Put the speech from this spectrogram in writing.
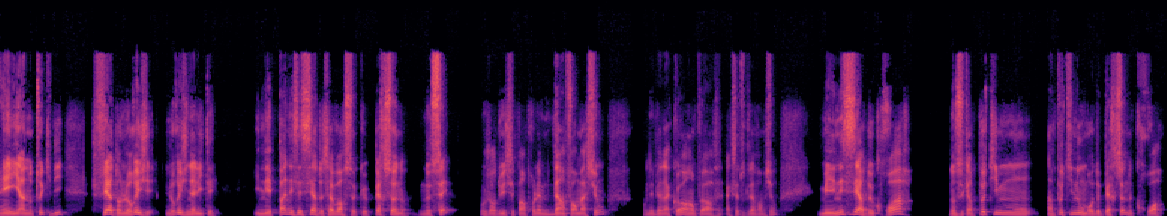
Et il y a un autre truc qui dit faire dans l'originalité. Il n'est pas nécessaire de savoir ce que personne ne sait. Aujourd'hui, ce n'est pas un problème d'information. On est bien d'accord, hein, on peut avoir accès à toutes les informations. Mais il est nécessaire de croire dans ce qu'un petit, un petit nombre de personnes croient.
